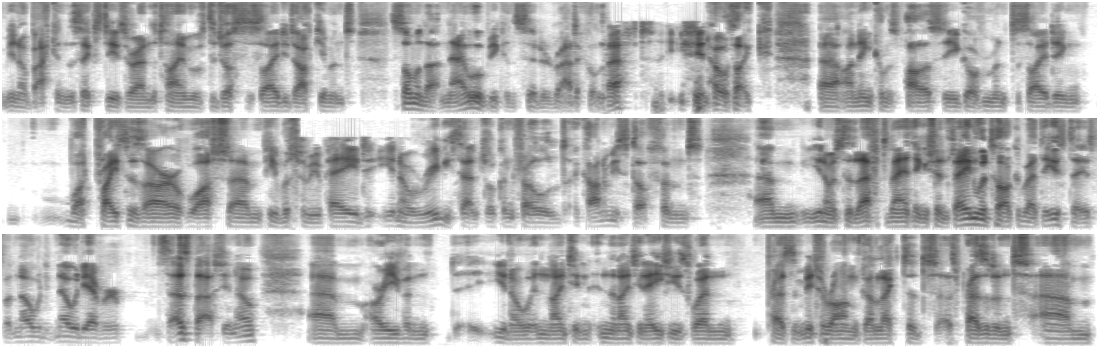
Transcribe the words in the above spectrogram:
you know, back in the 60s around the time of the Just Society document, some of that now would be considered radical left. You know, like uh, on incomes policy, government deciding what prices are, what um, people should be paid, you know, really central controlled economy stuff. And, um, you know, to the left of anything Sinn Féin would talk about these days, but nobody, nobody ever says that, you know, um, or even, you know, in 19, in the 1980s when President Mitterrand got elected as president, um,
